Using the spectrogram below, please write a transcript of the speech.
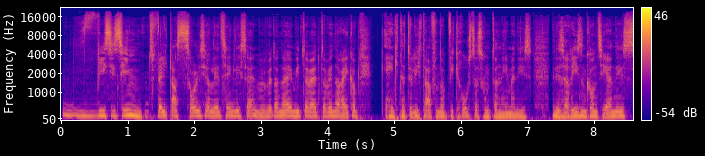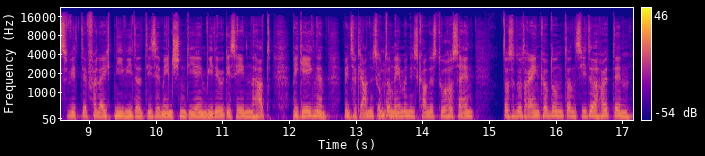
wie sie sind, weil das soll es ja letztendlich sein, weil der neue Mitarbeiter, wenn er reinkommt, hängt natürlich davon ab, wie groß das Unternehmen ist. Wenn es ein Riesenkonzern ist, wird er vielleicht nie wieder diese Menschen, die er im Video gesehen hat, begegnen. Wenn es ein kleines genau. Unternehmen ist, kann es durchaus sein, dass er dort reinkommt und dann sieht er halt den,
